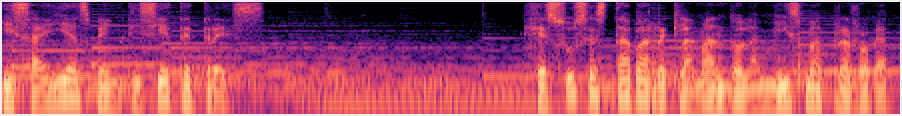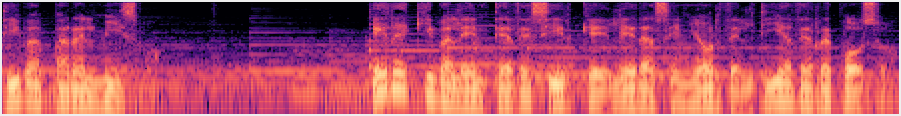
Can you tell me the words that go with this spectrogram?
Isaías 27.3. Jesús estaba reclamando la misma prerrogativa para él mismo. Era equivalente a decir que Él era Señor del día de reposo.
